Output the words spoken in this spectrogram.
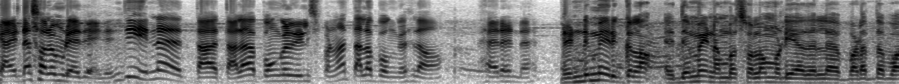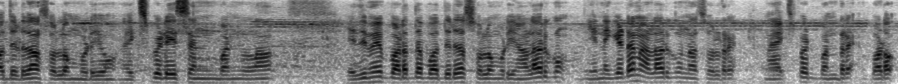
கரெக்டாக சொல்ல முடியாது. தெரிஞ்சு என்ன த தலை பொங்கல் ரிலீஸ் பண்ணால் தலை பொங்கல் தான் வேற என்ன? ரெண்டுமே இருக்கலாம். எதுவுமே நம்ம சொல்ல முடியாதுல்ல. படத்தை பார்த்துட்டு தான் சொல்ல முடியும். எக்ஸ்பெக்டேஷன் பண்ணலாம். எதுவுமே படத்தை பார்த்துட்டு தான் சொல்ல முடியும். நல்லாயிருக்கும். என்ன கேட்டால் நல்லாயிருக்கும் நான் சொல்கிறேன் நான் எக்ஸ்பெக்ட் பண்ணுறேன் படம்.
